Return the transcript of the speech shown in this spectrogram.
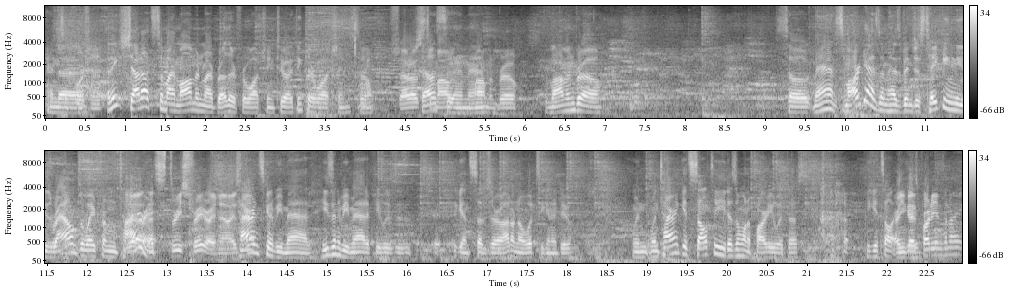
And uh, unfortunate. I think shout outs to my mom and my brother for watching too. I think they're watching. So Shout outs Shout to mom, to them, mom and bro. the mom and bro. So man, Smarrgasm has been just taking these rounds away from Yeah, Tyrant. that's three straight right now. Tyrant's gonna be mad. He's gonna be mad if he loses against Sub Zero. I don't know what's he gonna do. When when Tyrant gets salty, he doesn't want to party with us. He gets all. Are you guys partying tonight?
